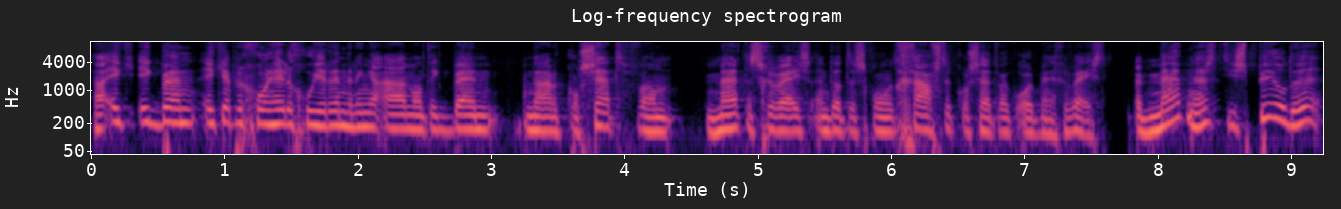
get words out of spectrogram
Nou, ik, ik, ben, ik heb er gewoon hele goede herinneringen aan, want ik ben naar een concert van Madness geweest. En dat is gewoon het gaafste concert waar ik ooit ben geweest. Madness die speelde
